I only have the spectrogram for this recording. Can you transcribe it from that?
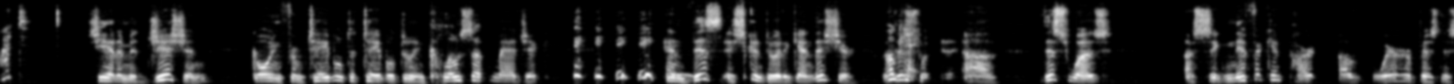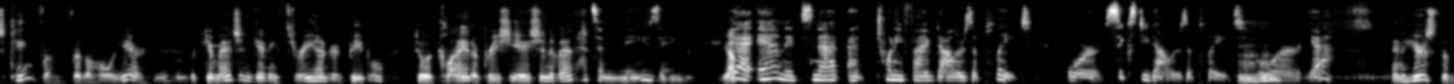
What? She had a magician going from table to table doing close-up magic. And this she's going to do it again this year. But this Okay. wa- uh, this was a significant part of where her business came from for the whole year. Mhm. But can you imagine getting 300 people to a client appreciation event? That's amazing. Yep. Yeah, and it's not at $25 a plate or $60 a plate Mhm. or, yeah. And here's the,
